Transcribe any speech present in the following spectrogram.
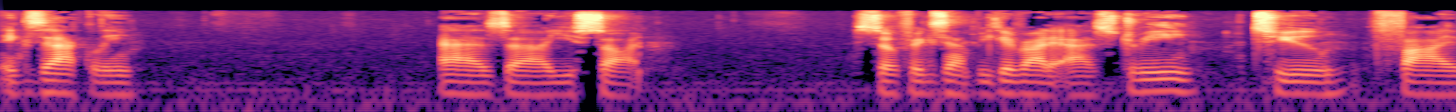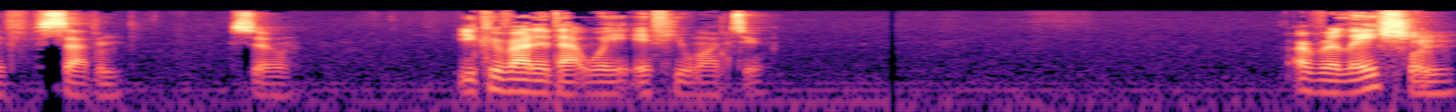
exactly as uh, you saw it. So, for example, you could write it as 3, 2, 5, 7. So, you could write it that way if you want to. A relation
